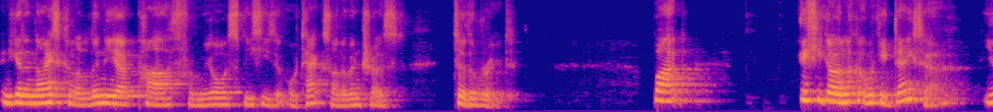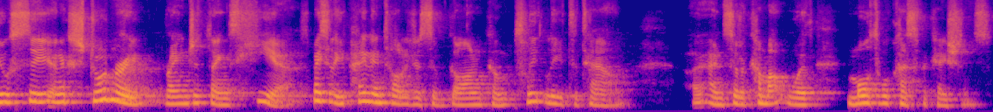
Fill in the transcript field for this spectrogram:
And you get a nice kind of linear path from your species or taxon of interest to the root. But if you go and look at Wikidata, you'll see an extraordinary range of things here. Basically, paleontologists have gone completely to town and sort of come up with multiple classifications.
